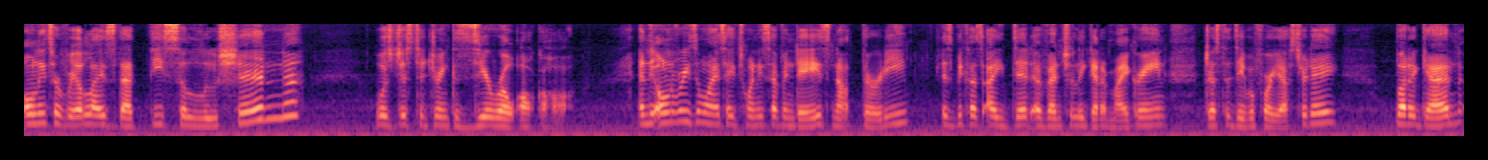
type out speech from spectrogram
only to realize that the solution was just to drink zero alcohol. And the only reason why I say 27 days, not 30, is because I did eventually get a migraine just the day before yesterday. But again,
